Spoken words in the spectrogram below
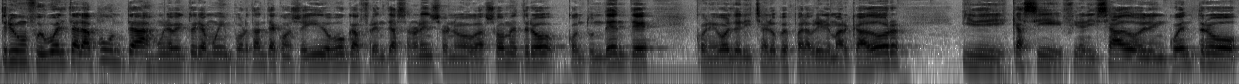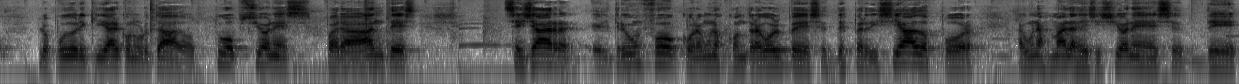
Triunfo y vuelta a la punta, una victoria muy importante ha conseguido Boca frente a San Lorenzo el nuevo gasómetro, contundente, con el gol de Licha López para abrir el marcador y casi finalizado el encuentro lo pudo liquidar con Hurtado. Tuvo opciones para antes sellar el triunfo con algunos contragolpes desperdiciados por algunas malas decisiones de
